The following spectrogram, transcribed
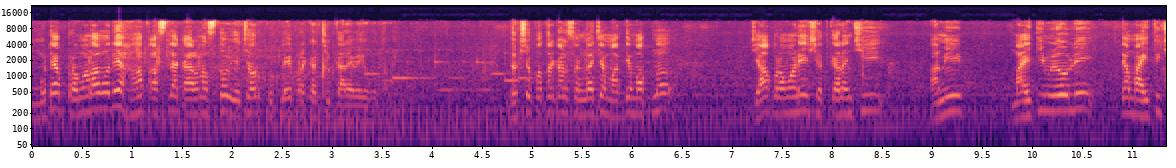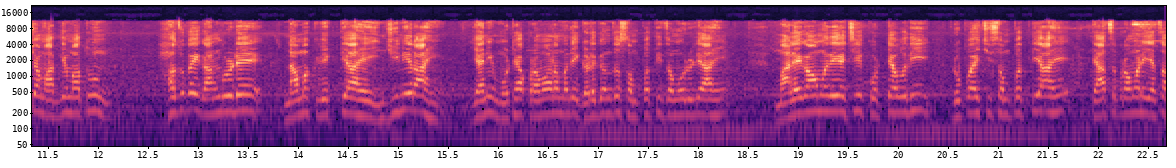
मोठ्या प्रमाणामध्ये हात असल्या कारणास्तव याच्यावर कुठल्याही प्रकारची कारवाई होत नाही. दक्ष पत्रकार संघाच्या माध्यमातून ज्याप्रमाणे शेतकऱ्यांची आम्ही माहिती मिळवली त्या माहितीच्या माध्यमातून हा जो काही गांगुर्डे नामक व्यक्ती आहे इंजिनियर आहे यांनी मोठ्या प्रमाणामध्ये गडगंज संपत्ती जमवलेली आहे. मालेगावमध्ये याची कोट्यावधी रुपयाची संपत्ती आहे. त्याचप्रमाणे याचा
